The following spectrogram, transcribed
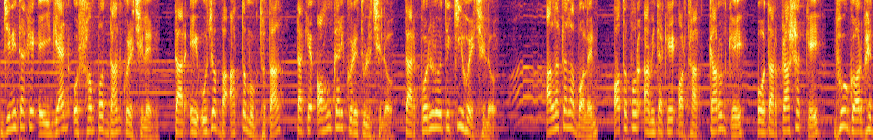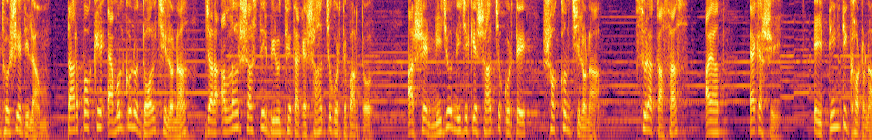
যিনি তাকে এই জ্ঞান ও সম্পদ দান করেছিলেন। তার এই উজব বা আত্মমুগ্ধতা তাকে অহংকারী করে তুলেছিল। তার পরিণতি কি হয়েছিল? আল্লাহ তালা বলেন অতপর আমি তাকে, অর্থাৎ কারণকে ও তার প্রাসাদকে ভূগর্ভে ধসিয়ে দিলাম। তার পক্ষে এমন কোনো দল ছিল না যারা আল্লাহর শাস্তির বিরুদ্ধে তাকে সাহায্য করতে পারত, আর সে নিজেও নিজেকে সাহায্য করতে সক্ষম ছিল না। সুরা কাসাস, আয়াত একাশি। এই তিনটি ঘটনা,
